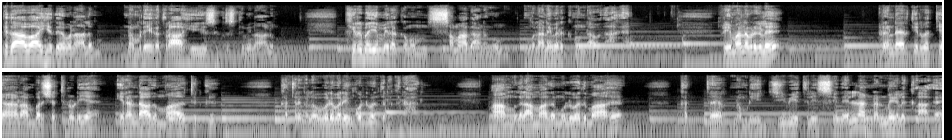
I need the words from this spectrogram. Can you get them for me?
பிதாவாகிய தேவனாலும் நம்முடைய கத்தராகிய இயேசு கிறிஸ்துவினாலும் கிருபையும் இரக்கமும் சமாதானமும் உங்கள் அனைவருக்கும் உண்டாவதாக பிரியமானவர்களே இரண்டாயிரத்தி இருபத்தி ஆறாம் வருஷத்தினுடைய இரண்டாவது மாதத்திற்கு கத்திரங்கள் ஒவ்வொருவரையும் கொண்டு வந்திருக்கிறார் ஆம் முதலாம் மாதம் முழுவதுமாக கத்தர் நம்முடைய ஜீவியத்திலே செய்த எல்லா நன்மைகளுக்காக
